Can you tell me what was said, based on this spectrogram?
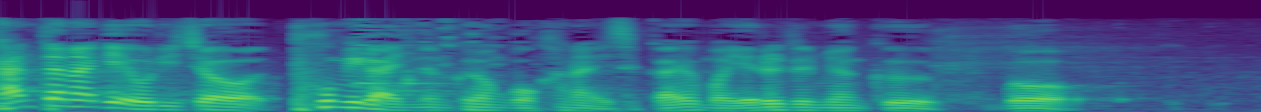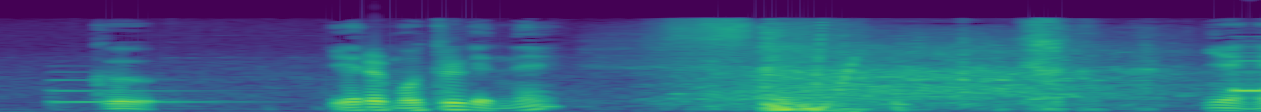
간단하게 우리 저 품위가 있는 그런 곡 하나 있을까요? 뭐 예를 들면 그 뭐 그 예를 못 들겠네. 예.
